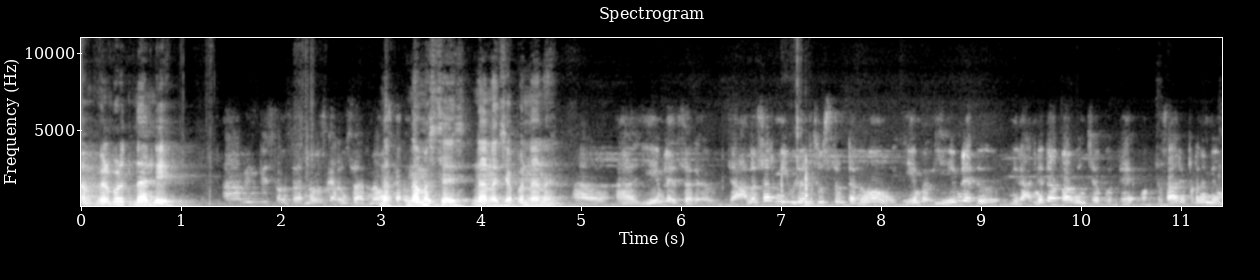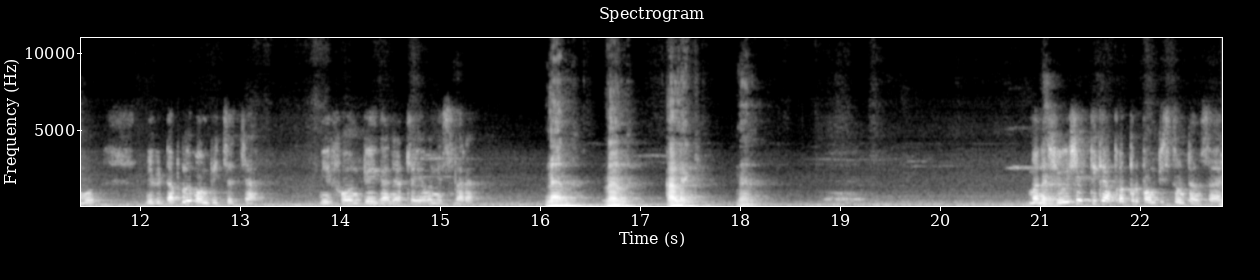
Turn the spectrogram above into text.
వినపడుతుందా అండి ఆ, వినిపిస్తాం సార్. నమస్కారం సార్. నమస్కారం. నమస్తే. నాన్న చెప్పండి నాన్న. ఏం లేదు సార్. చాలా సార్లు మీ వీడియోలు చూస్తుంటాను. ఏం ఏం లేదు. మీరు అన్యతా భావించకపోతే ఒక్కసారి ఎప్పుడైనా మేము మీకు డబ్బులు పంపించొచ్చా? మీ ఫోన్ పే కానీ అట్లా ఏమన్నా ఇస్తారా? నాన్న నాన్న అలాగే. నాన్న. మన శివశక్తికి అప్పుడప్పుడు పంపిస్తుంటాం సార్.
